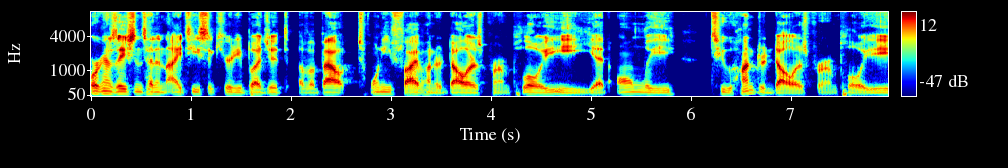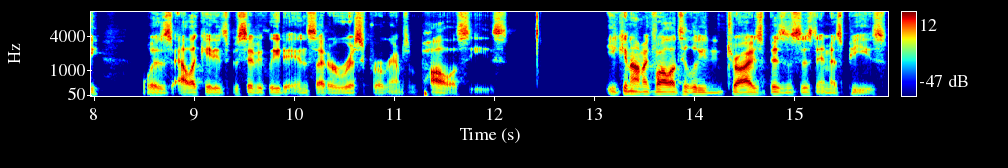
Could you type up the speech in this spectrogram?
organizations had an IT security budget of about $2,500 per employee, yet only $200 per employee was allocated specifically to insider risk programs and policies. Economic volatility drives businesses to MSPs.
